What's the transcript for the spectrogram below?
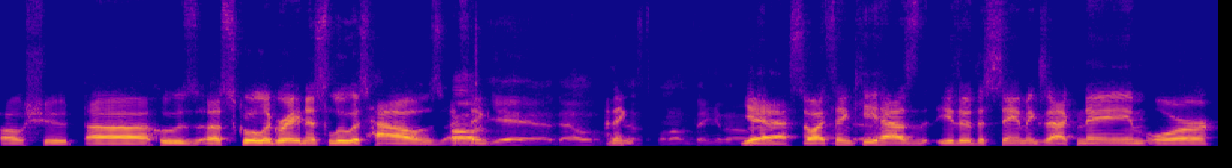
oh shoot, uh, who's uh, School of Greatness, Lewis Howes. I oh think, yeah, that was, I think, that's what I'm thinking of. Yeah, so I think yeah. he has either the same exact name or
